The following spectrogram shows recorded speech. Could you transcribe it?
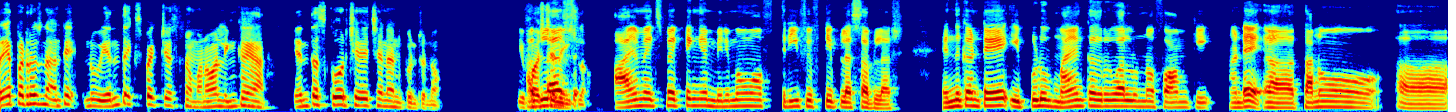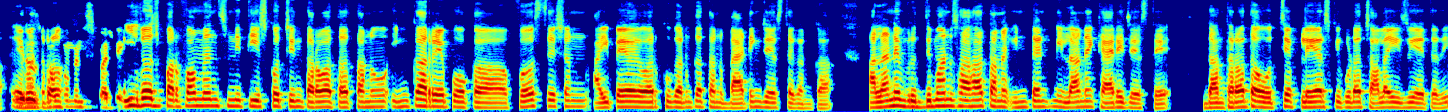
రేపటి రోజున అంటే నువ్వు ఎంత ఎక్స్పెక్ట్ చేస్తున్నావు? మన వాళ్ళు ఇంకా ఎంత స్కోర్ చేయొచ్చు అని అనుకుంటున్నావు? ఈ ఫస్ట్ ఇన్నింగ్స్లో. I'm expecting a minimum of three fifty plus Abhilash. ఎందుకంటే ఇప్పుడు మయాంక్ అగర్వాల్ ఉన్న ఫామ్కి అంటే తను ఈ రోజు పర్ఫార్మెన్స్ని తీసుకొచ్చిన తర్వాత తను ఇంకా రేపు ఒక ఫస్ట్ సెషన్ అయిపోయే వరకు కనుక తను బ్యాటింగ్ చేస్తే కనుక అలానే వృద్ధిమాన్ సహా తన ఇంటెంట్ని ఇలానే క్యారీ చేస్తే దాని తర్వాత వచ్చే ప్లేయర్స్కి కూడా చాలా ఈజీ అవుతుంది.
